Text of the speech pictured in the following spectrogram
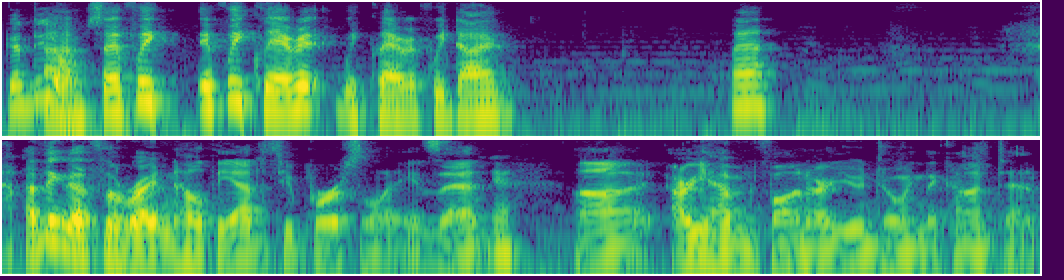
Good deal. Um, so if we if we clear it, we clear. it. If we don't, Eh, I think that's the right and healthy attitude personally. Is that Yeah. uh, are you having fun? Are you enjoying the content?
